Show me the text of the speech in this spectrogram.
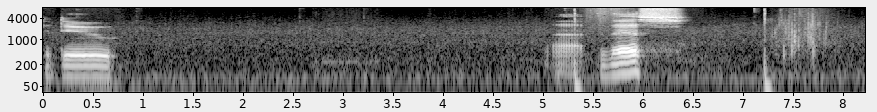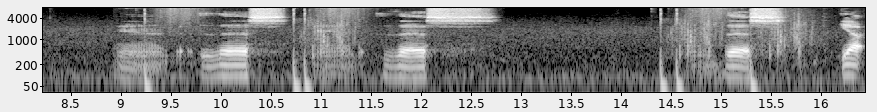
to do this and this and this and this. Yep.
